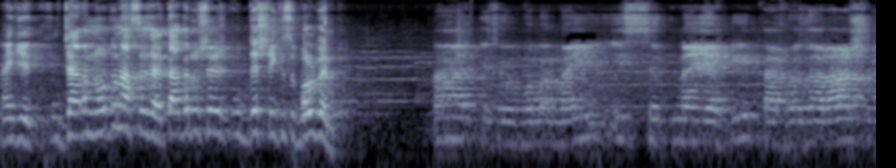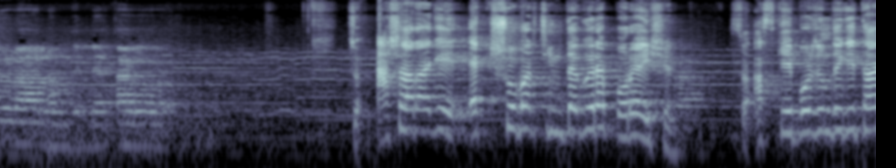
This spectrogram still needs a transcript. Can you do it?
নাকি যারা নতুন আসতে যায় তাদের উদ্দেশ্যে- উদ্দেশ্যে কিছু বলবেন? আর কিছু বলার নাই ইচ্ছুক নাই আর কি। তারপর যারা আসলো আলহামদুলিল্লাহ তাগো আসার আগে একশো বার চিন্তা করে পরে আইসেন। তো আজকে এই পর্যন্ত কি থাক?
